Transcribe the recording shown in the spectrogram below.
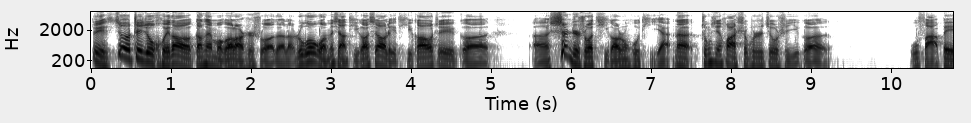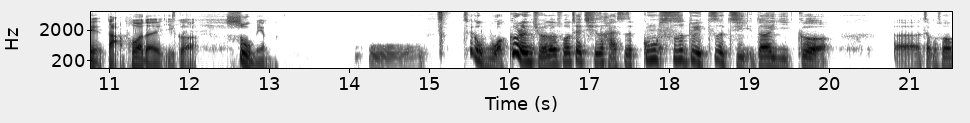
对，就这就回到刚才某高老师说的了。如果我们想提高效率，提高这个呃，甚至说提高用户体验，那中心化是不是就是一个无法被打破的一个宿命？嗯这个我个人觉得说，这其实还是公司对自己的一个，呃，怎么说？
